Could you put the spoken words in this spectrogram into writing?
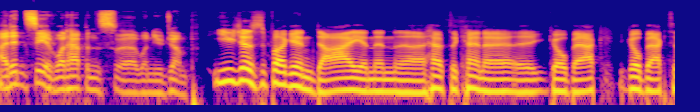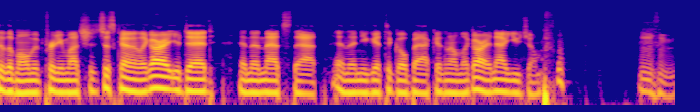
I didn't see it. What happens uh, when you jump? You just fucking die, and then uh, have to kind of uh, go back, go back to the moment. Pretty much, it's just kind of like, all right, you're dead, and then that's that, and then you get to go back, and I'm like, all right, now you jump. mm-hmm.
